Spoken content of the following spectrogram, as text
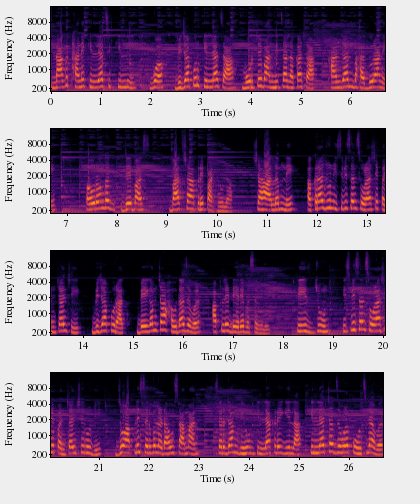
नागठाणे किल्ल्याची किल्ली व विजापूर किल्ल्याचा मोर्चे बांधणीचा नकाशा खानजान बहादुराने औरंगजेबास बादशहाकडे पाठवला. शाह आलमने अकरा जून इसवी सन सोळाशे पंच्याऐंशी विजापुरात बेगमच्या हौदाजवळ आपले डेरे बसविले. तीस जून इसवी सन सोळाशे पंच्याऐंशी रोजी जो आपले सर्व लढाऊ सामान सरजाम घेऊन किल्ल्याकडे गेला. किल्ल्याच्या जवळ पोहोचल्यावर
